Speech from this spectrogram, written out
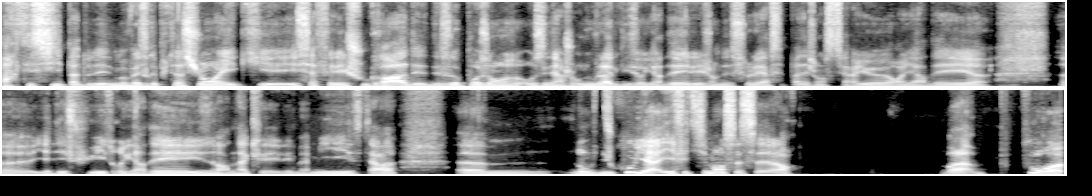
participe à donner une mauvaise réputation et qui ça fait les choux gras des, opposants aux énergies renouvelables qui disent regardez les gens des solaires c'est pas des gens sérieux regardez il y a des fuites regardez ils arnaquent les, mamies etc donc du coup il y a effectivement alors voilà pour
